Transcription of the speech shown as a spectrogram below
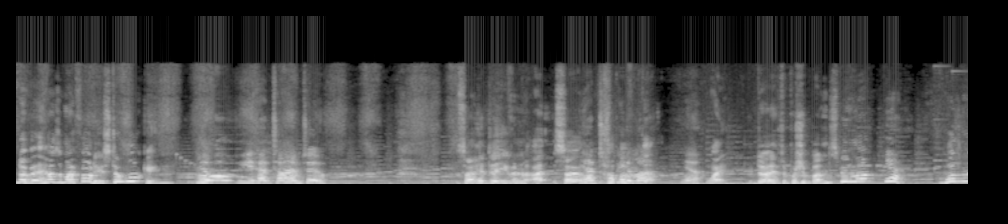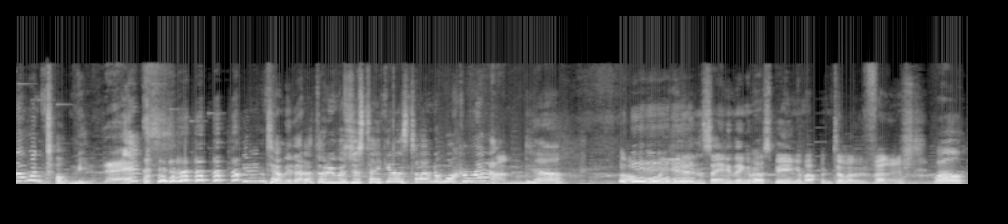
no, but how's it my fault? You're still walking. Yeah, well, you had time too. So I had to even. I, so You on had to top speed of that. up. Yeah. Wait, do I have to push a button to speed him up? Yeah. Well, no one told me that. you didn't tell me that. I thought he was just taking his time to walk around. No. Oh, well, you didn't say anything about speeding him up until it had finished. Well,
